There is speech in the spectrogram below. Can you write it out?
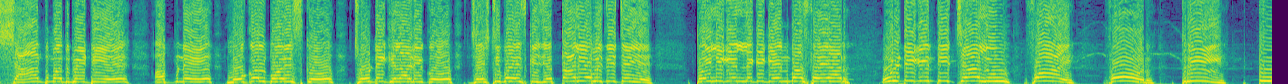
शांत मत बैठिए अपने लोकल बॉयज को छोटे खिलाड़ी को जस्टिफाइज कीजिए तालियां बजनी चाहिए पहली गेंद लेके गेंदबाज तैयार. उल्टी गिनती चालू. Five four three two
